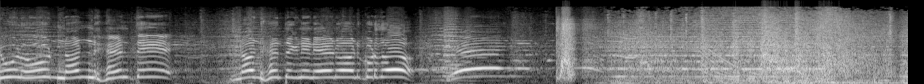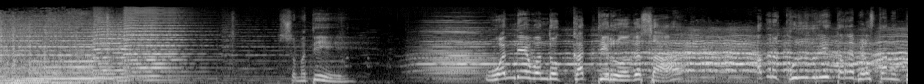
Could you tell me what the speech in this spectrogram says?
ಇವಳು ನನ್ನ ಹೆಂಡತಿ. ನನ್ನ ಹೆಂಡತಿಗೆ ನೀನೇನು ಅನ್ಕೊಡ್ದು? ಏನು ಸುಮತಿ, ಒಂದೇ ಒಂದು ಕತ್ತಿರುವ ಅಗಸ ಅದನ್ನ ಕುದುರಿ ತರ ಬೆಳೆಸ್ತಾನಂತ.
